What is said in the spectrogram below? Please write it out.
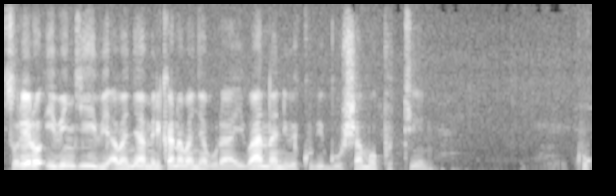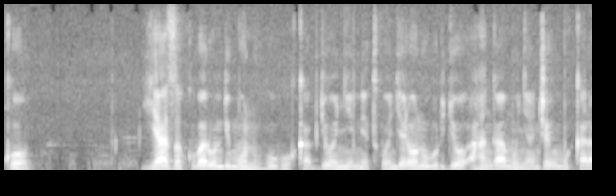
So rero ibi ngibi abanyamerika n'abanyaburayi bananiwe kubigushamo Putin. Kuko yaza kuba ari undi muntu uhubuka byonyine. Twongereho n'uburyo ahangaha mu nyanja y'umukara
